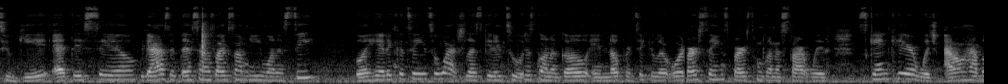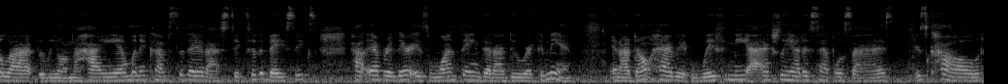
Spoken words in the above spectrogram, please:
to get at this sale. You guys, if that sounds like something you want to see, go ahead and continue to watch. Let's get into it. Just gonna go in no particular order. First things first i'm gonna start with skincare which i don't have a lot really on the high end when it comes to that. I stick to the basics. However there is one thing that i do recommend and i don't have it with me. I actually had a sample size. It's called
